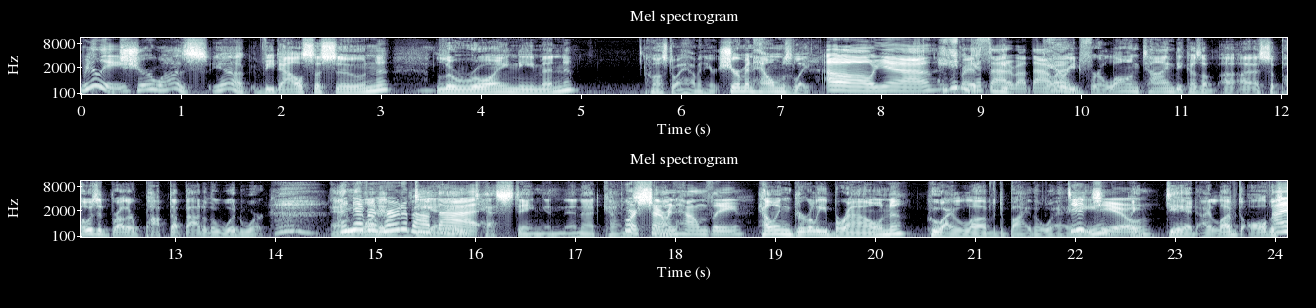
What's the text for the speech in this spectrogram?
really Sure was. Yeah. Vidal Sassoon, Leroy Neiman. Who else do I have in here? Sherman Hemsley. Oh yeah, He didn't get sad about that buried one. for a long time because a, a, a supposed brother popped up out of the woodwork. I never heard about DNA that. testing and, and that kind Poor of stuff. Sherman Hemsley. Helen Gurley Brown, who I loved, by the way. Did you? I did. I loved all the I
